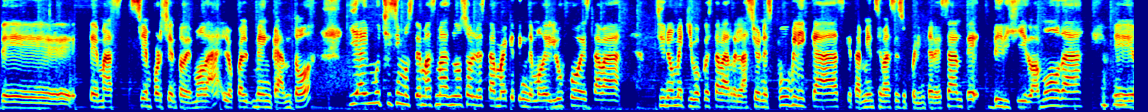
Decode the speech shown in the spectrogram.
de temas 100% de moda, lo cual me encantó. Y hay muchísimos temas más, no solo está marketing de moda y lujo, estaba si no me equivoco, estaba Relaciones Públicas, que también se me hace súper interesante, dirigido a moda, eh,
